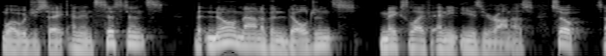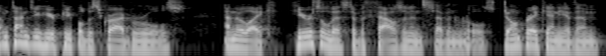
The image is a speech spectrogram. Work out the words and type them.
what would you say, an insistence that no amount of indulgence makes life any easier on us. So, sometimes you hear people describe rules and they're like, here's a list of 1007 rules. Don't break any of them.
